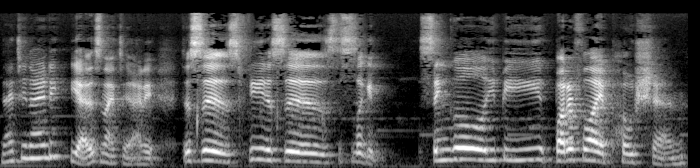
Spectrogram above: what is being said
1990? Yeah, this is 1990. This is Foetus's, this is like a single EP, Butterfly Potion.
